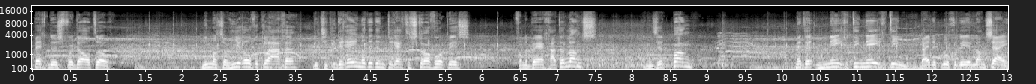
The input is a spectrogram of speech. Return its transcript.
Pech dus voor Dalto. Niemand zou hierover klagen. Dit ziet iedereen dat dit een terechte strafworp is. Van den Berg gaat er langs. En zit Pang. Met de 1919. Beide ploegen weer langs zij.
